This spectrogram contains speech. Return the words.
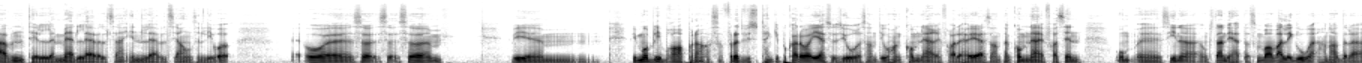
evnen til medlevelse, innlevelse i andres liv. Og, og eh, så, så, så vi, um, vi, må bli bra på det. altså. For hvis du tenker på hva det var Jesus gjorde sant? Jo, han kom ned fra det høye. Sant? Han kom ned fra om, uh, sine omstendigheter, som var veldig gode. Han hadde det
